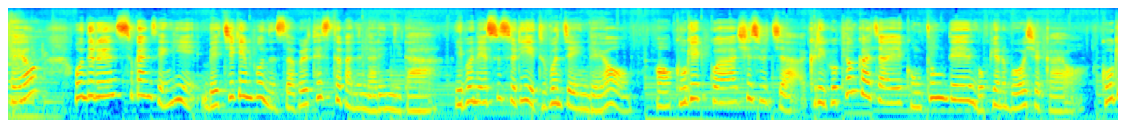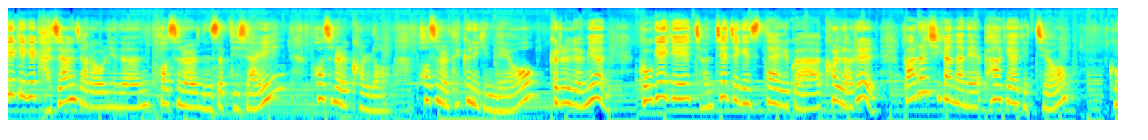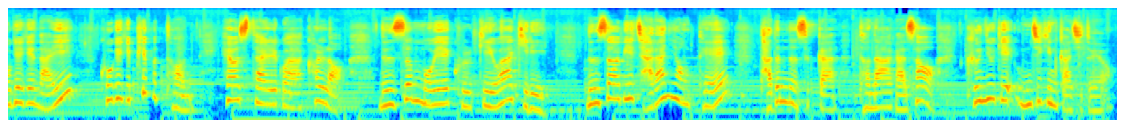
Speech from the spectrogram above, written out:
안녕하세요. 오늘은 수강생이 매직앤보 눈썹을 테스트 받는 날입니다. 이번에 수술이 두 번째인데요. 어, 고객과 시술자 그리고 평가자의 공통된 목표는 무엇일까요? 고객에게 가장 잘 어울리는 퍼스널 눈썹 디자인, 퍼스널 컬러, 퍼스널 테크닉인데요. 그러려면 고객의 전체적인 스타일과 컬러를 빠른 시간 안에 파악해야겠죠. 고객의 나이, 고객의 피부톤, 헤어스타일과 컬러, 눈썹 모의 굵기와 길이, 눈썹이 자란 형태, 다듬는 습관, 더 나아가서 근육의 움직임까지도요.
